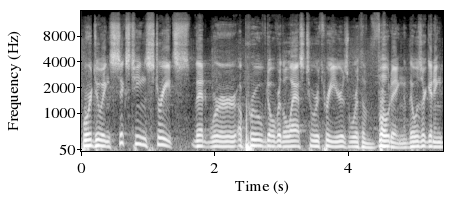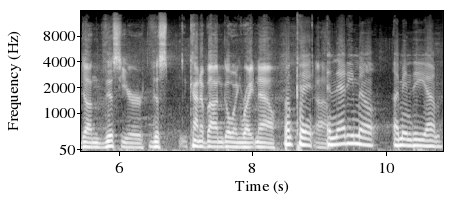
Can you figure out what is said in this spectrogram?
We're doing 16 streets that were approved over the last two or three years worth of voting. Those are getting done this year, this kind of ongoing right now. Okay, Um, and that email, I mean the um,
